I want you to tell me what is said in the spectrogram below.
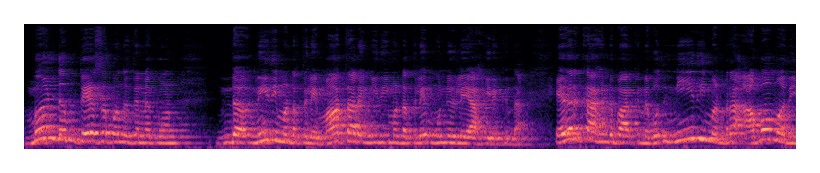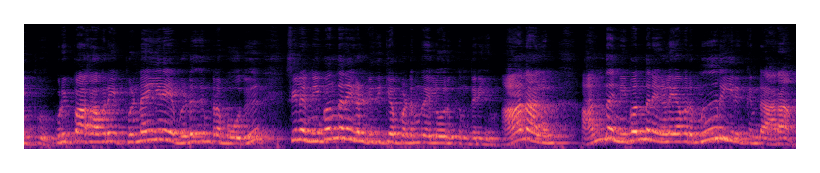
மீண்டும் தேசப்பந்து தென்னக்கோன் இந்த நீதிமன்றத்திலே மாத்தாரை நீதிமன்றத்திலே முன்னிலையாக இருக்கின்றார். எதற்காக என்று பார்க்கின்ற போது நீதிமன்ற அவமதிப்பு குறிப்பாக அவரை பிணையிலே விடுகின்ற போது சில நிபந்தனைகள் விதிக்கப்பட்டிருந்தது எல்லோருக்கும் தெரியும். ஆனாலும் அந்த நிபந்தனைகளை அவர் மீறி இருக்கின்றாராம்.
